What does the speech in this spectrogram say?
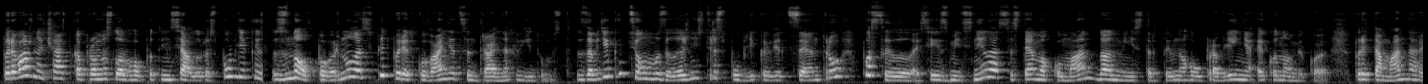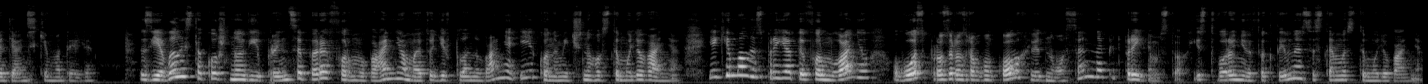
Переважна частка промислового потенціалу республіки знов повернулася в підпорядкування центральних відомств. Завдяки цьому залежність республіки від центру посилилася і зміцнила система командно-адміністративного управління економікою, притаманна радянській моделі. З'явились також нові принципи реформування методів планування і економічного стимулювання, які мали сприяти формуванню госпрозрозрахункових відносин на підприємствах і створенню ефективної системи стимулювання.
